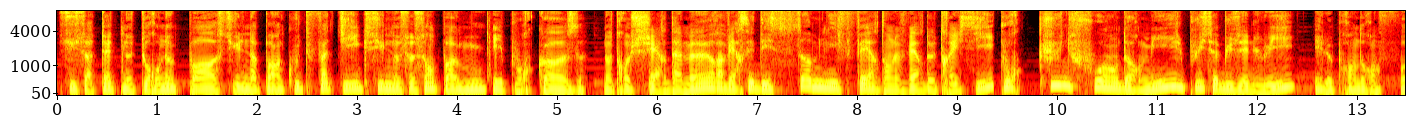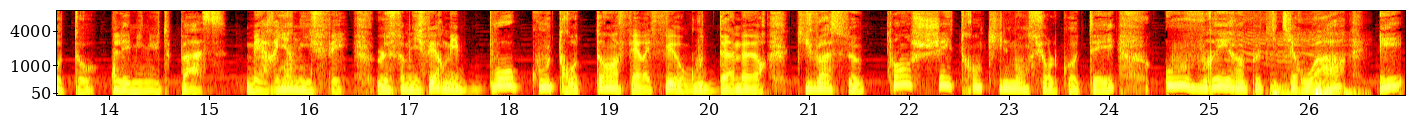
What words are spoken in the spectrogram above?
si sa tête ne tourne pas, s'il n'a pas un coup de fatigue, s'il ne se sent pas mou. Et pour cause, notre cher Damer a versé des somnifères dans le verre de Tracy pour qu'une fois endormi, il puisse abuser de lui et le prendre en photo. Les minutes passent mais rien n'y fait. Le somnifère met beaucoup trop de temps à faire effet au goût de Damer, qui va se pencher tranquillement sur le côté, ouvrir un petit tiroir et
